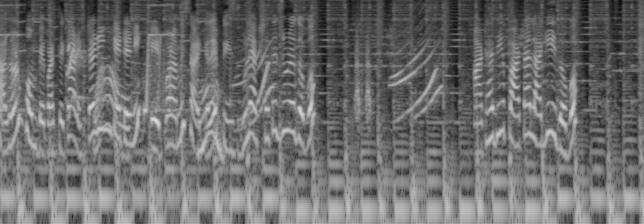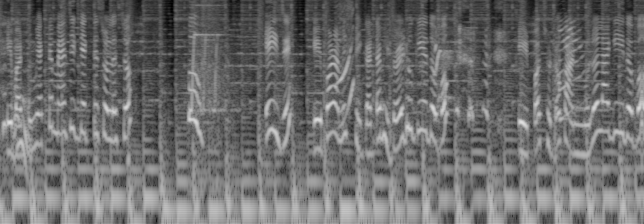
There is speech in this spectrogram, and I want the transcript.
সাধারণ ফোম পেপার থেকে আরেকটা রিং কেটে নিই। এরপর আমি সার্কেলের পিসগুলো একসাথে জুড়ে দেবো। আঠা দিয়ে পাটা লাগিয়ে দেবো। এবার তুমি একটা ম্যাজিক দেখতে চলেছো। এই যে এরপর আমি স্পিকারটা ভিতরে ঢুকিয়ে দেবো। এরপর ছোট কানগুলো লাগিয়ে দেবো।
